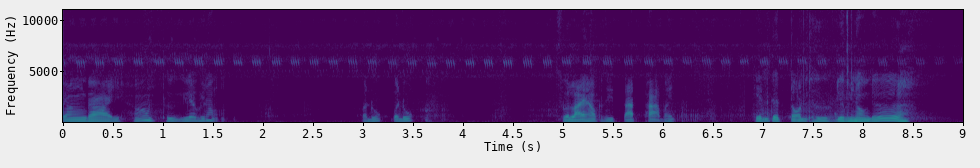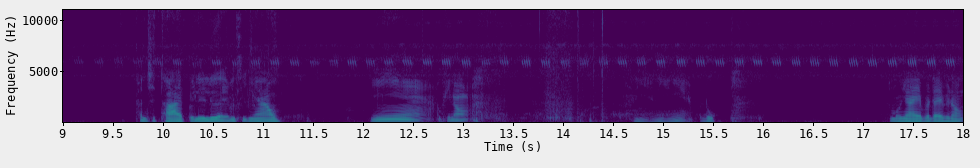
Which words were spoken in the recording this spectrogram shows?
จังได้เอ้าถืออีกแล้วพี่น้องปลาดุกปลาดุกส่วนไรเขาก็สิตัดภาพให้เห็นแต่ตอนถือเด้อพี่น้องเด้อคันชิทายไปเรื่อยๆมันสิเงาเนี่ยพี่น้องนี่นี่นี่ปลาดุกโมใหญ่ไปได้พี่น้อง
